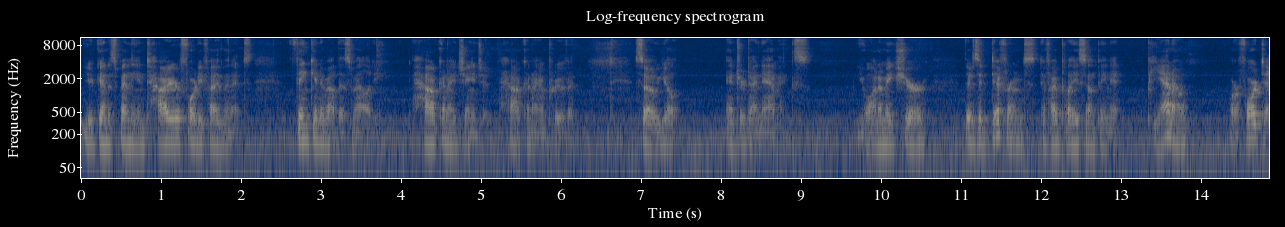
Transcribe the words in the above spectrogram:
You're going to spend the entire 45 minutes thinking about this melody. How can I change it? How can I improve it? So you'll enter dynamics. You want to make sure there's a difference if I play something at piano or forte,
